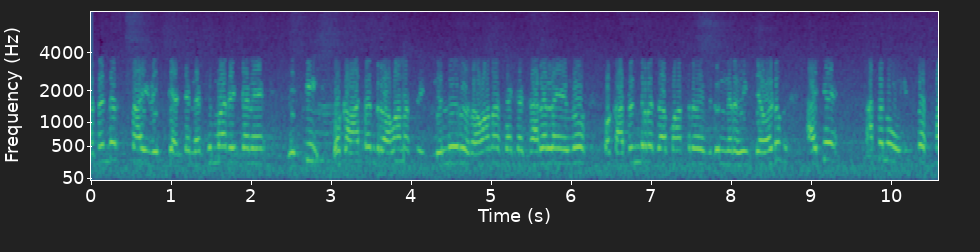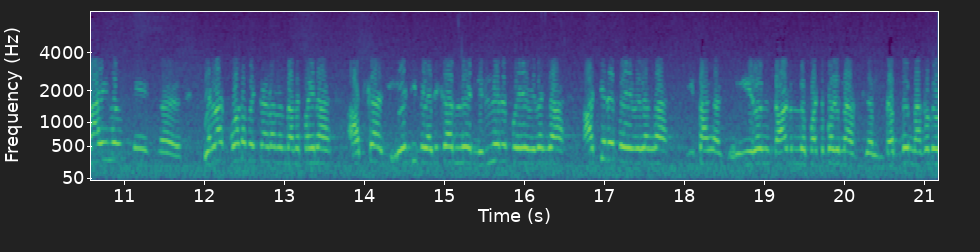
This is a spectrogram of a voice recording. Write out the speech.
అటెండర్ స్థాయి వ్యక్తి అంటే నరసింహారెడ్డి అనే వ్యక్తి ఒక అటెండర్ రవాణా నెల్లూరు రవాణా శాఖ కార్యాలయంలో ఒక అటెండర్గా మాత్రమే విధులు నిర్వహించేవాడు. అయితే అతను ఇంత స్థాయిలో ఎలా ఎలా కూడబెట్టాడన్న దానిపైన అధికార ఏసీబీ అధికారులే నిర్వేరిపోయే విధంగా ఆశ్చర్యపోయే విధంగా ఈ సంఘ ఈ రోజు దాడుల్లో పట్టుబడిన డబ్బు నగదు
